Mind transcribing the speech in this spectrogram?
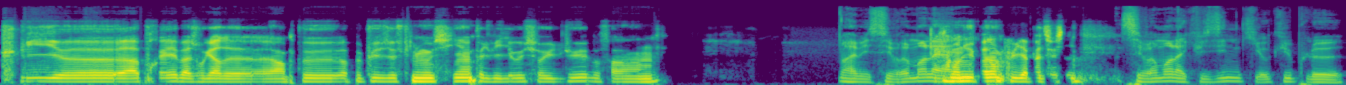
Puis euh, après, bah, je regarde euh, un peu, un peu plus de films aussi, un peu de vidéos sur YouTube. Ouais, mais c'est vraiment la. je m'ennuie pas non plus, il a pas de souci. C'est vraiment la cuisine qui occupe le,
